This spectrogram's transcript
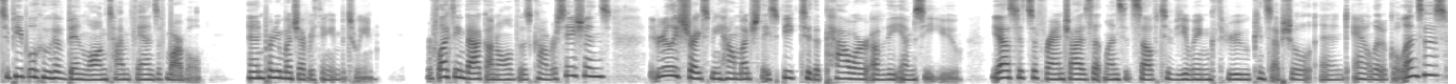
to people who have been longtime fans of Marvel, and pretty much everything in between. Reflecting back on all of those conversations, it really strikes me how much they speak to the power of the MCU Yes, it's a franchise that lends itself to viewing through conceptual and analytical lenses,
